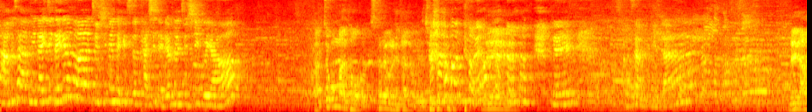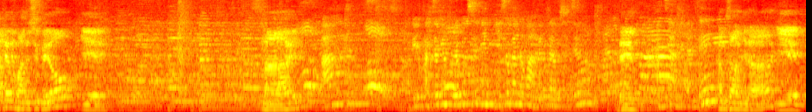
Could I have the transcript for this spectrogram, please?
감사합니다. 이제 내려놔 주시면 되겠어요. 다시 내려놔 주시고요. 아, 조금만 더 촬영을 해달라고요. 한번 더요? 네. 네, 감사합니다. 네, 앞에 한번 봐주시고요. 예. 스마일. 아, 우리 박정현 부여고수님 미소가 너무 아름다우시죠? 네, 감사합니다. 네, 감사합니다. 예.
